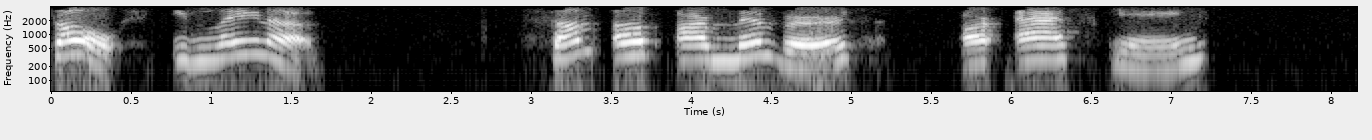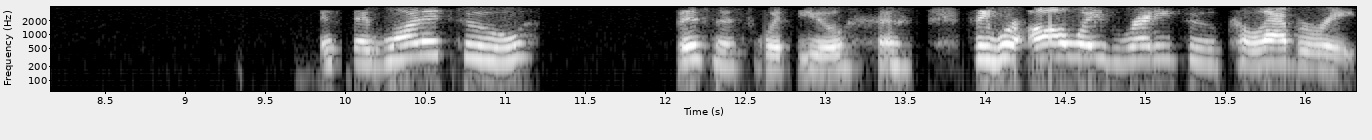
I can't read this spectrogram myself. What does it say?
So, Elena, some of our members are asking if they wanted to business with you, see, we're always ready to collaborate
